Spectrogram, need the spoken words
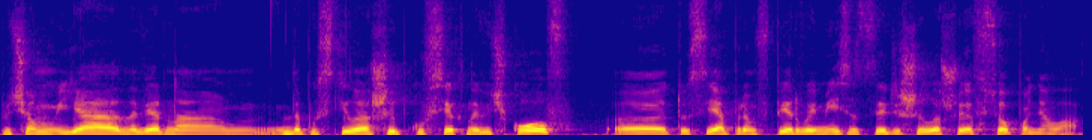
Причем я, наверное, допустила ошибку всех новичков. Э, то есть я прям в первые месяцы решила, что я все поняла.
